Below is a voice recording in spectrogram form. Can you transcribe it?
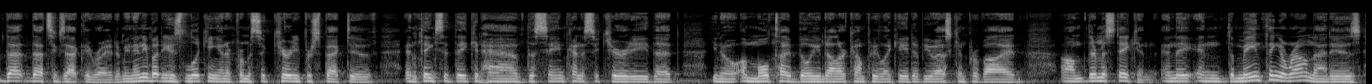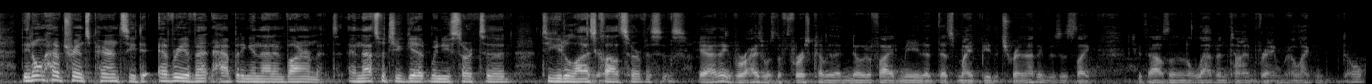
that, that's exactly right. I mean, anybody who's looking at it from a security perspective and thinks that they can have the same kind of security that you know a multi-billion-dollar company like AWS can provide, um, they're mistaken. And they and the main thing around that is they don't have transparency to every event happening in that environment, and that's what you get when you start to to utilize cloud services. Yeah, I think Verizon was the first company that notified me that this might be the trend. I think this is like 2011 timeframe. Where like, don't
